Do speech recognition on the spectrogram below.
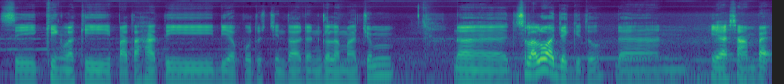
si King lagi patah hati dia putus cinta dan segala macem. Nah selalu aja gitu. Dan ya sampai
